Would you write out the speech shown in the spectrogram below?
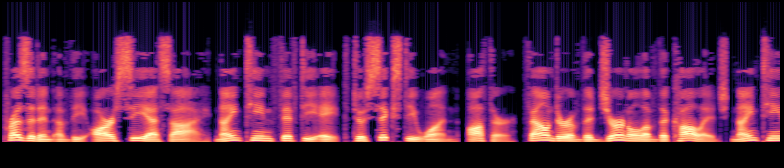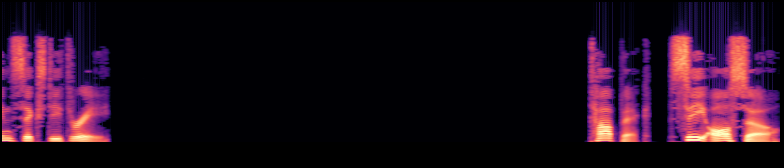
president of the RCSI 1958–61, author, founder of the Journal of the College 1963. Topic. See also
